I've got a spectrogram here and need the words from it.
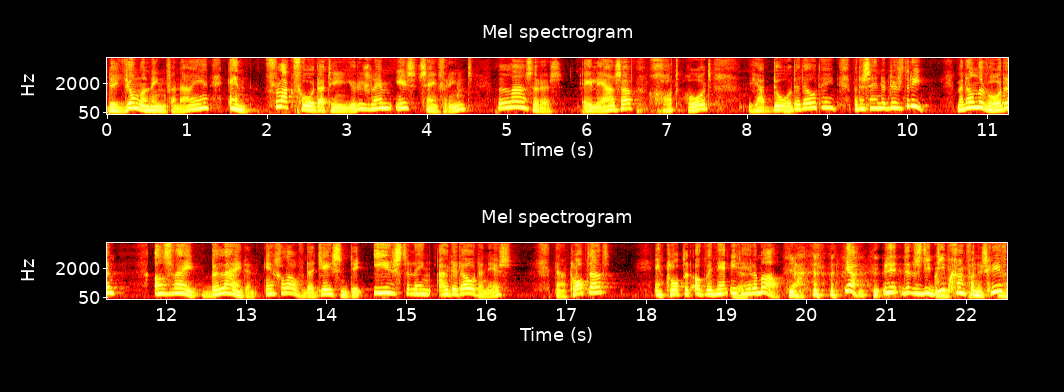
de jongeling van Naïn. En vlak voordat hij in Jeruzalem is, zijn vriend Lazarus. Eleazar, God hoort, ja, door de dood heen. Maar er zijn er dus drie. Met andere woorden, als wij beleiden en geloven dat Jezus de eersteling uit de doden is, dan klopt dat. En klopt het ook weer net niet helemaal. Ja. Ja, dat is die diepgang van de schrift.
